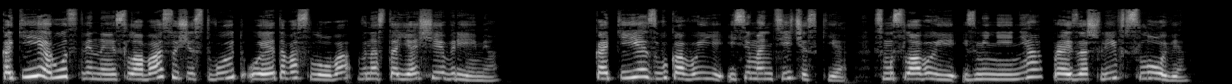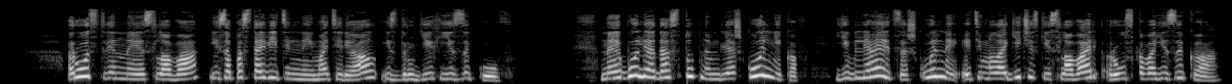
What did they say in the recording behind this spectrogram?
Какие родственные слова существуют у этого слова в настоящее время? Какие звуковые и семантические, смысловые изменения произошли в слове? Родственные слова и сопоставительный материал из других языков. Наиболее доступным для школьников является школьный этимологический словарь русского языка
